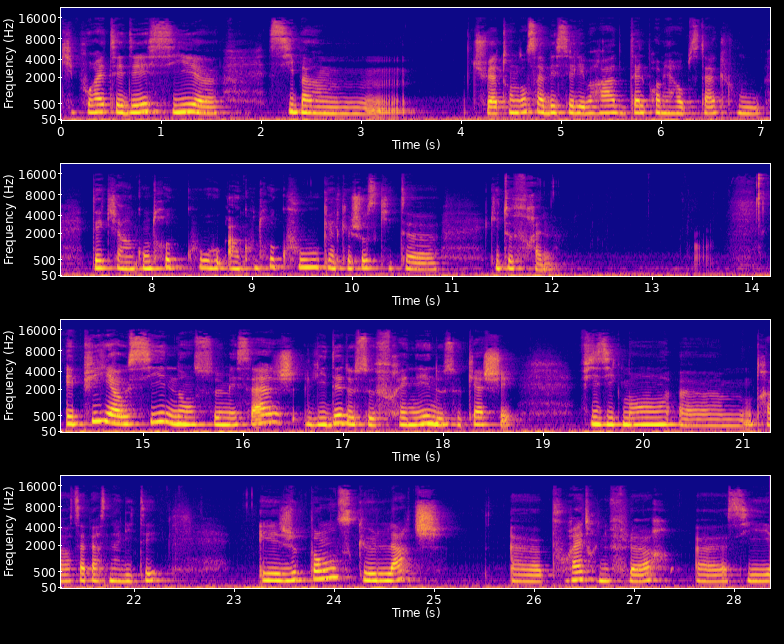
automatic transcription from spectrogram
qui pourrait t'aider si, si ben, tu as tendance à baisser les bras dès le premier obstacle ou dès qu'il y a un contre-coup, quelque chose qui te freine. Et puis il y a aussi dans ce message l'idée de se freiner, de se cacher physiquement au travers de sa personnalité. Et je pense que l'arch pourrait être une fleur, si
